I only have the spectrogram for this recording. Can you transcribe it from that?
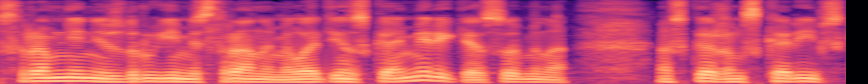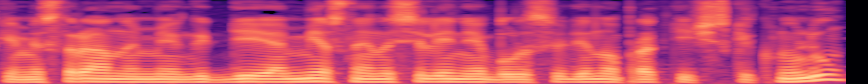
сравнению с другими странами Латинской Америки, особенно, а, скажем, с карибскими странами, где местное население было сведено практически к нулю.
